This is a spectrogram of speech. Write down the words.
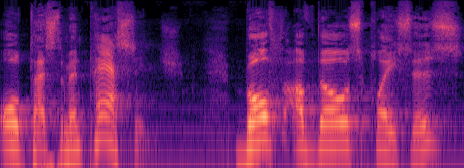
Old Testament passage. Both of those places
